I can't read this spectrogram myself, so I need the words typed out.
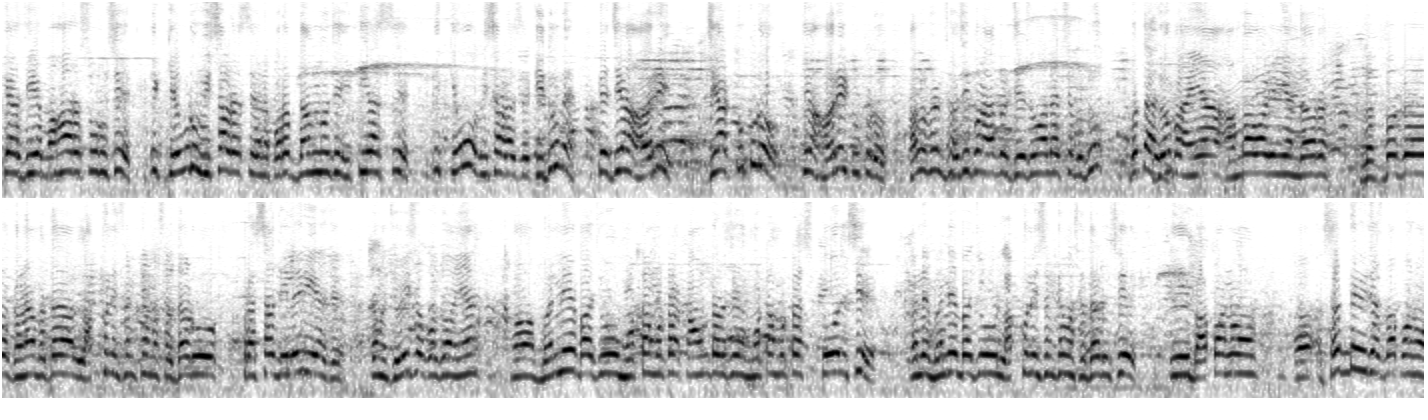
કે આ જે મહારસોડું છે, એ કેવડું વિશાળ હશે અને પરબધામનો જે ઇતિહાસ છે, એ કેવો વિશાળ હશે. કીધું ને કે જ્યાં હરી, જ્યાં ટુકડો, ત્યાં હરી ટુકડો. હાલો ફ્રેન્ડ્સ હજી પણ આગળ જે જોવાલાયક છે બધું બતાજો પણ અહીંયા આંબાવાડીની અંદર લગભગ ઘણા બધા લાખોની સંખ્યામાં શ્રદ્ધાળુઓ પ્રસાદી લઈ રહ્યા છે. તમે જોઈ શકો છો અહીંયા બંને બાજુ મોટા મોટા કાઉન્ટર છે મોટા મોટા સ્ટોલ છે અને બંને બાજુ લાખોની સંખ્યામાં શ્રદ્ધાળુ છે. એ બાપાનો અ, સદદેવીદાસ બાપાનો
